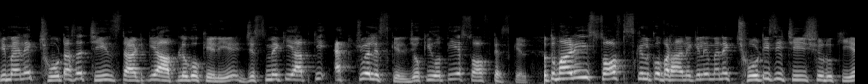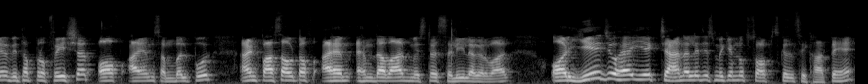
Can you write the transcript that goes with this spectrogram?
कि मैंने एक छोटा सा चीज़ स्टार्ट किया आप लोगों के लिए, जिसमें कि आपकी एक्चुअल स्किल जो कि होती है सॉफ्ट स्किल तो तुम्हारी सॉफ्ट स्किल को बढ़ाने के लिए मैंने एक छोटी सी चीज़ शुरू की है with a professor of I M Sambalpur and pass out of I M Ahmedabad mister Salil Agarwal और ये जो है, ये एक चैनल है जिसमें कि हम लोग सॉफ्ट स्किल सिखाते हैं।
